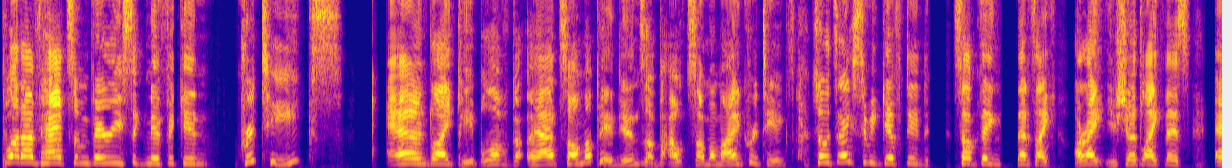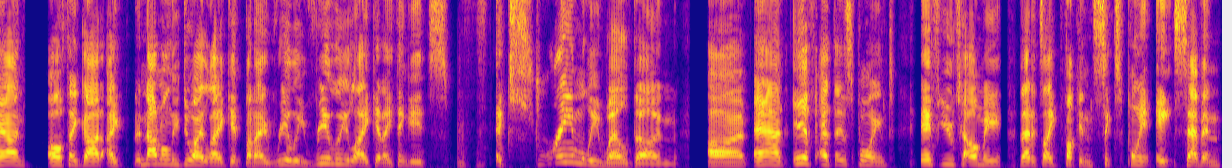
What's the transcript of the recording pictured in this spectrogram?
but I've had some very significant critiques. And like people have had some opinions about some of my critiques. So it's nice to be gifted something that's like, all right, you should like this. And oh, thank God, I not only do I like it, but I really, really like it. I think it's extremely well done. Um, and if at this point if you tell me that it's like fucking 6.87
